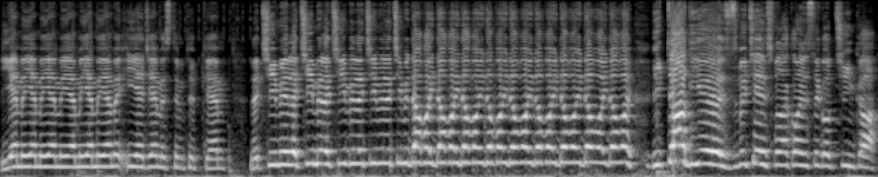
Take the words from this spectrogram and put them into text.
Jemy, jemy, jemy, jemy, jemy, jemy i jedziemy z tym typkiem. Lecimy, lecimy, lecimy, lecimy, lecimy. Dawaj, dawaj, dawaj, dawaj, dawaj, dawaj, dawaj, dawaj, dawaj. I tak jest! Zwycięstwo na koniec tego odcinka.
